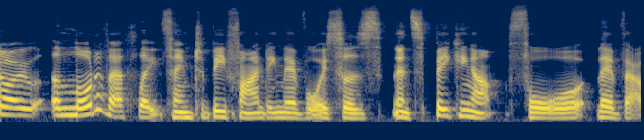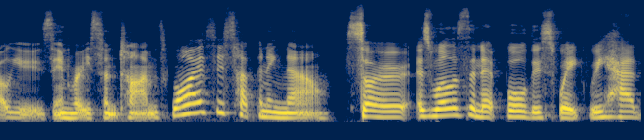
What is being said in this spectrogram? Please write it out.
Jo, a lot of athletes seem to be finding their voices and speaking up for their values in recent times. Why is this happening now? So, as well as the netball this week, we had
